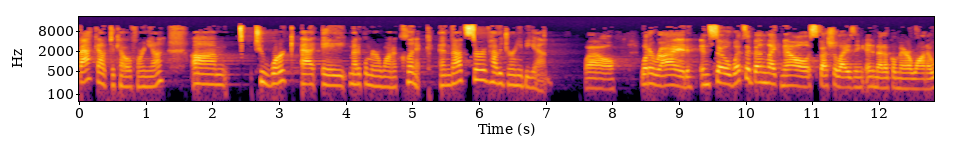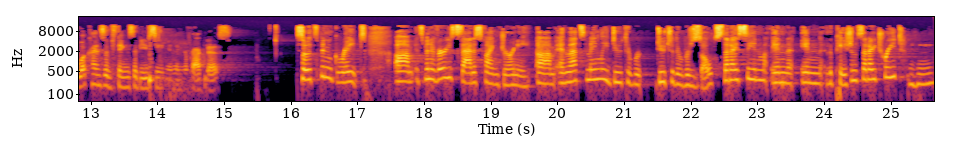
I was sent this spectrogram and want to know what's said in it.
back out to California um, to work at a medical marijuana clinic. And that's sort of how the journey began. Wow. What a ride. And so, what's it been like now specializing in medical marijuana? What kinds of things have you seen in your practice? So it's been great. Um, it's been a very satisfying journey, um, and that's mainly due to re- due to the results that I see in in in the patients that I treat. Mm-hmm.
